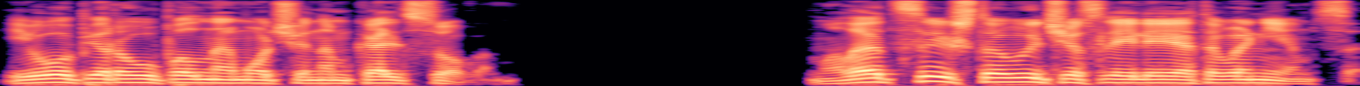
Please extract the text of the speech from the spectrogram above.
и опероуполномоченным Кольцовым. «Молодцы, что вычислили этого немца.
